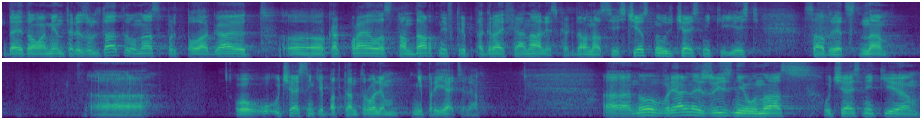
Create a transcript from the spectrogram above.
до этого момента результаты у нас предполагают, как правило, стандартный в криптографии анализ, когда у нас есть честные участники, есть соответственно, э, участники под контролем неприятеля. Э, но в реальной жизни у нас участники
